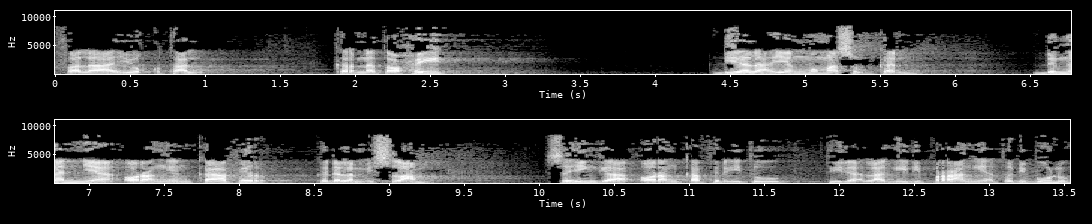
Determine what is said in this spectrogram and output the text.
fala yuqtal. Karena tauhid dialah yang memasukkan dengannya orang yang kafir ke dalam Islam sehingga orang kafir itu tidak lagi diperangi atau dibunuh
